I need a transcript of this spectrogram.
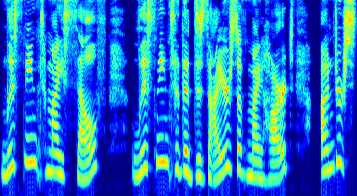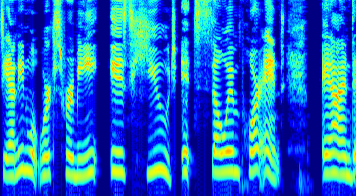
listening to myself, listening to the desires of my heart, understanding what works for me is huge. It's so important. And,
